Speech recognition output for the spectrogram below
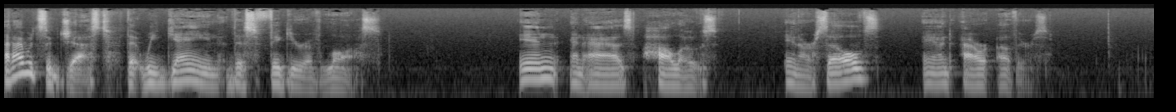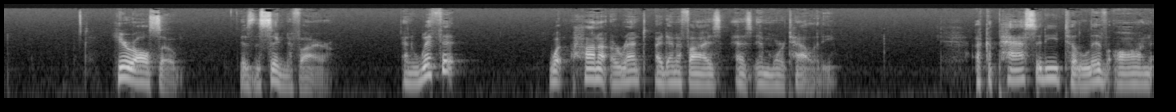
And I would suggest that we gain this figure of loss in and as hollows in ourselves and our others. Here also is the signifier, and with it what Hannah Arendt identifies as immortality a capacity to live on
